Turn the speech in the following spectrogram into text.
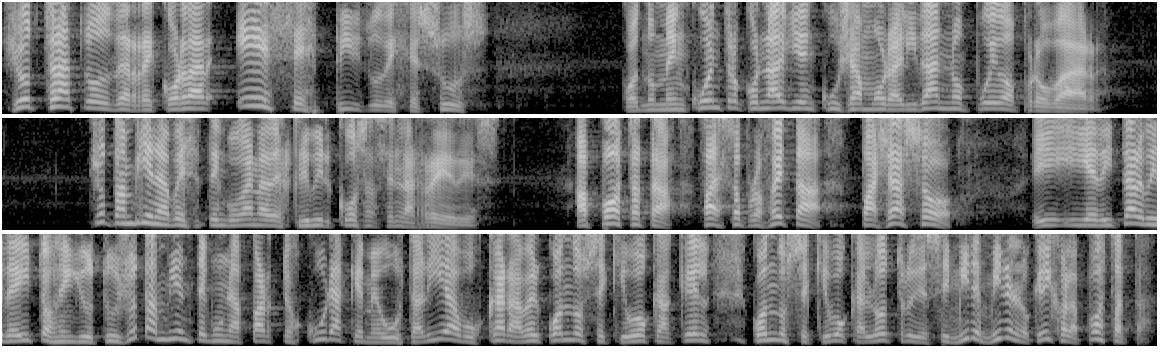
Yo trato de recordar ese espíritu de Jesús cuando me encuentro con alguien cuya moralidad no puedo aprobar. Yo también a veces tengo ganas de escribir cosas en las redes. Apóstata, falso profeta, payaso, y, editar videitos en YouTube. Yo también tengo una parte oscura que me gustaría buscar a ver cuándo se equivoca aquel, cuándo se equivoca el otro y decir, miren, miren lo que dijo el apóstata.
